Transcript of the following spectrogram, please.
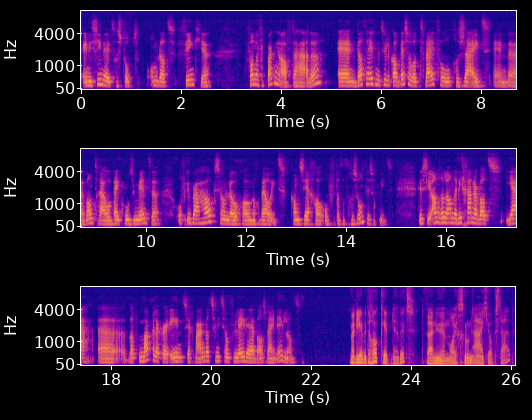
energie in heeft gestopt om dat vinkje van de verpakkingen af te halen. En dat heeft natuurlijk al best wel wat twijfel gezaaid en uh, wantrouwen bij consumenten of überhaupt zo'n logo nog wel iets kan zeggen of dat het gezond is of niet. Dus die andere landen die gaan er wat, ja, uh, wat makkelijker in, zeg maar, omdat ze niet zo'n verleden hebben als wij in Nederland. Maar die hebben toch ook kipnuggets, waar nu een mooi groen aatje op staat?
